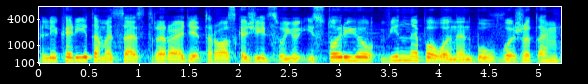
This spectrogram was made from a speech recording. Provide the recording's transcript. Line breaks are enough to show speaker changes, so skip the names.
Лікарі та медсестри радять, розкажіть свою історію, він не повинен був вижити.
